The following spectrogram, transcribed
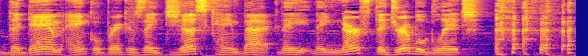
the damn ankle breakers. They just came back. They they nerfed the dribble glitch.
